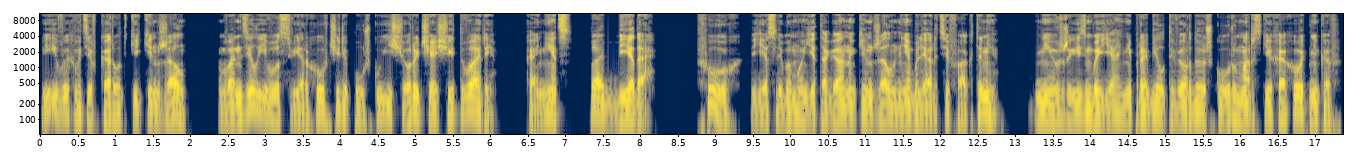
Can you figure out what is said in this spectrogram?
и, выхватив короткий кинжал, вонзил его сверху в черепушку еще рычащей твари. Конец. Победа! Фух, если бы мой ятаган и кинжал не были артефактами, ни в жизнь бы я не пробил твердую шкуру морских охотников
